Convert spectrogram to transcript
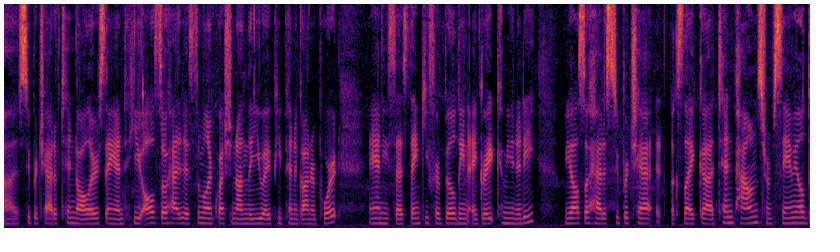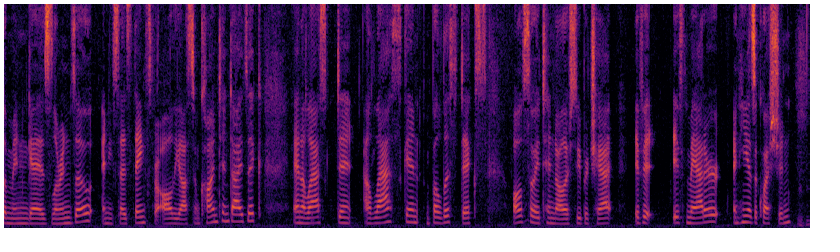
a, super chat of $10, and he also had a similar question on the UAP Pentagon report. And he says, Thank you for building a great community. We also had a super chat, it looks like uh, 10 pounds from Samuel Dominguez Lorenzo. And he says, Thanks for all the awesome content, Isaac. And Alaskan, Alaskan Ballistics, also a $10 super chat. If it if matter, and he has a question, mm-hmm.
